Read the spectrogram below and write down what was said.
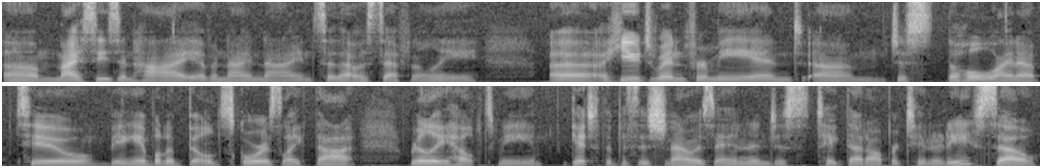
um, my season high of a 9 9. So that was definitely uh, a huge win for me and um, just the whole lineup, too. Being able to build scores like that really helped me get to the position I was in and just take that opportunity. So,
